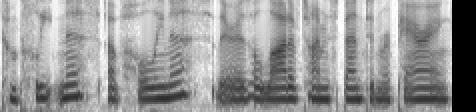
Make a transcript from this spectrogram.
completeness of holiness, there is a lot of time spent in repairing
